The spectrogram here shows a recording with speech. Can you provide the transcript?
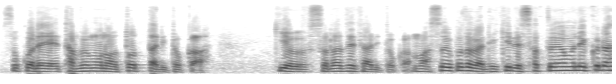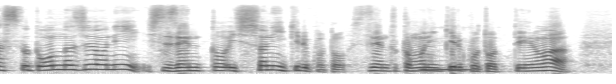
そこで食べ物を取ったりとか、木を育てたりとか、まあそういうことができる里山で暮らす人と同じように自然と一緒に生きること、自然と共に生きることっていうのは、うん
